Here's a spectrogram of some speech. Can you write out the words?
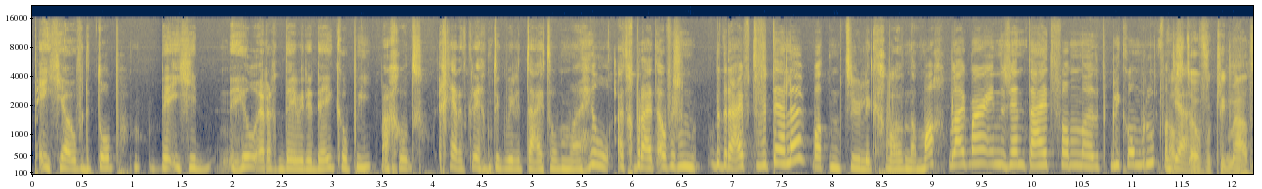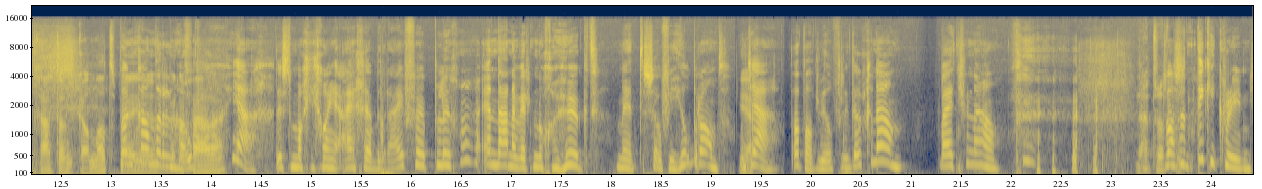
beetje over de top. Een beetje heel erg DWDD-kopie. Maar goed, Gerrit kreeg natuurlijk weer de tijd om eh, heel uitgebreid over zijn bedrijf te vertellen. Wat natuurlijk gewoon dan mag, blijkbaar in de zendtijd van eh, de publieke omroep. Want Als ja, het over klimaat gaat, dan kan dat dan bij, kan er een hoop. Ja, dus dan mag je gewoon je eigen bedrijf eh, pluggen. En daarna werd nog gehukt met Sophie Hilbrand. Want Ja. ja. dat had Wilfried ook gedaan. Bij het journaal. Nou, het Het was een tikkie cringe.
